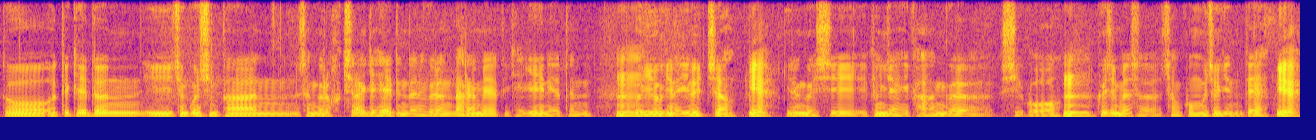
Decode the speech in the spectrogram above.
또 어떻게든 이 정권 심판 선거를 확실하게 해야 된다는 그런 나름의 개개인의 어떤 음, 의욕이나 열정 예. 이런 것이 굉장히 강한 것이고 음, 그 점에서 참 고무적인데 예.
